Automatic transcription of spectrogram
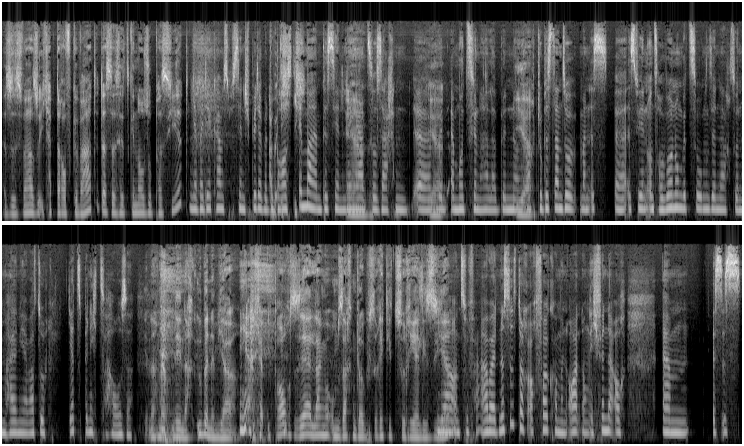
Also es war so, ich habe darauf gewartet, dass das jetzt genau so passiert. Ja, bei dir kam es ein bisschen später, aber, aber du brauchst ich, ich, immer ein bisschen länger ja, so Sachen äh, ja. mit emotionaler Bindung. Ja. Auch du bist dann so, man ist, äh, als wir in unsere Wohnung gezogen sind, nach so einem halben Jahr, warst du, jetzt bin ich zu Hause. Nach, nee, nach über einem Jahr. Ja. Ich, ich brauche sehr lange, um Sachen, glaube ich, so richtig zu realisieren. Ja, und zu verarbeiten. Das ist doch auch vollkommen in Ordnung. Ich finde auch, ähm, es ist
